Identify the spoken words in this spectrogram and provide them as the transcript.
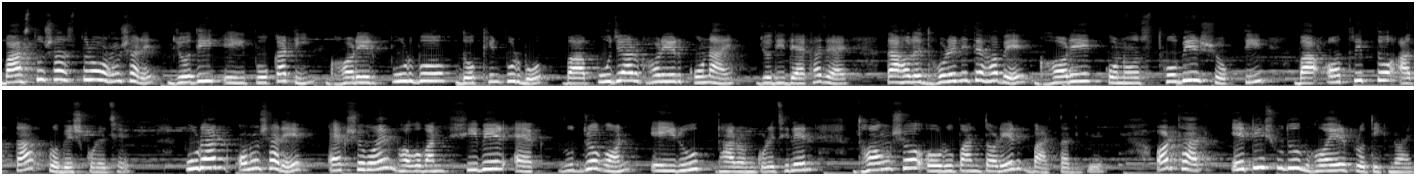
বাস্তুশাস্ত্র অনুসারে যদি এই পোকাটি ঘরের পূর্ব, দক্ষিণ পূর্ব বা পূজার ঘরের কোণায় যদি দেখা যায়, তাহলে ধরে নিতে হবে ঘরে কোনো স্থবির শক্তি বা অতৃপ্ত আত্মা প্রবেশ করেছে। পুরাণ অনুসারে একসময় ভগবান শিবের এক রুদ্রগণ এই রূপ ধারণ করেছিলেন ধ্বংস ও রূপান্তরের বার্তা দিতে। অর্থাৎ এটি শুধু ভয়ের প্রতীক নয়,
